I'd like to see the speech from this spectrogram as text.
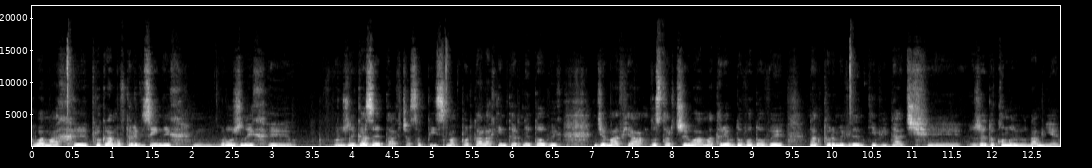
łamach y, programów telewizyjnych mm, różnych, y, w różnych gazetach, czasopismach, portalach internetowych, gdzie mafia dostarczyła materiał dowodowy, na którym ewidentnie widać, y, że dokonują na mnie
